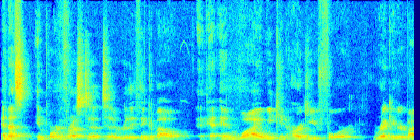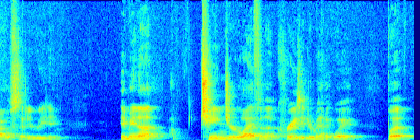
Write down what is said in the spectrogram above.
And that's important for us to, to really think about and why we can argue for regular bible study reading. It may not change your life in a crazy dramatic way but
